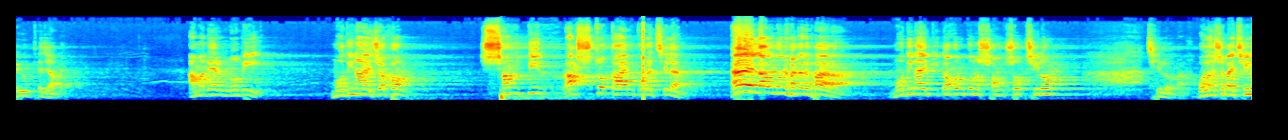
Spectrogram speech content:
বিরুদ্ধে যাবে। আমাদের নবী মদিনায় যখন শান্তির রাষ্ট্র কায়েম করেছিলেন, এই লালমনিরহাটের ভাইয়ারা, মদিনায় কি তখন কোনো সংসদ ছিল? ছিল না। বলেন সবাই, ছিল?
